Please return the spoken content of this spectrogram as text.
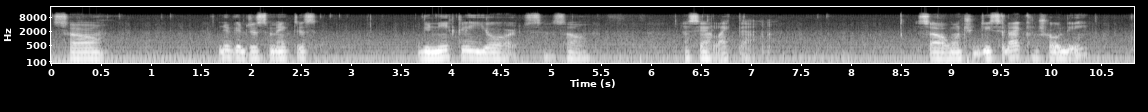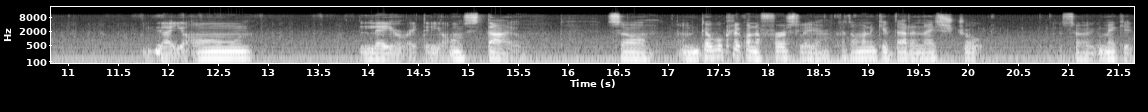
So you could just make this uniquely yours. So I say I like that. So once you deselect, Control D, you got your own layer right there, your own style. So I'm double click on the first layer because I want to give that a nice stroke, so can make it,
